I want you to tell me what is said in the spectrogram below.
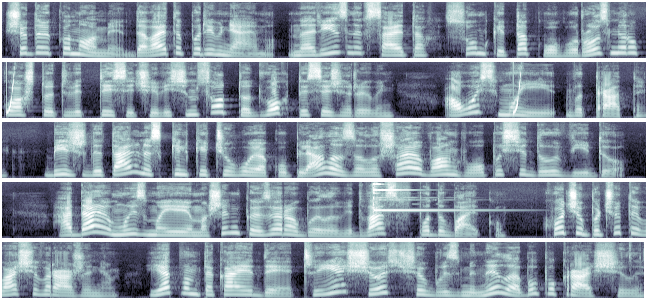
Щодо економії, давайте порівняємо. На різних сайтах сумки такого розміру коштують від 1800 до 2000 гривень. А ось мої витрати. Більш детально, скільки чого я купляла, залишаю вам в описі до відео. Гадаю, ми з моєю машинкою заробили від вас вподобайку. Хочу почути ваші враження. Як вам така ідея? Чи є щось, що ви змінили або покращили?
